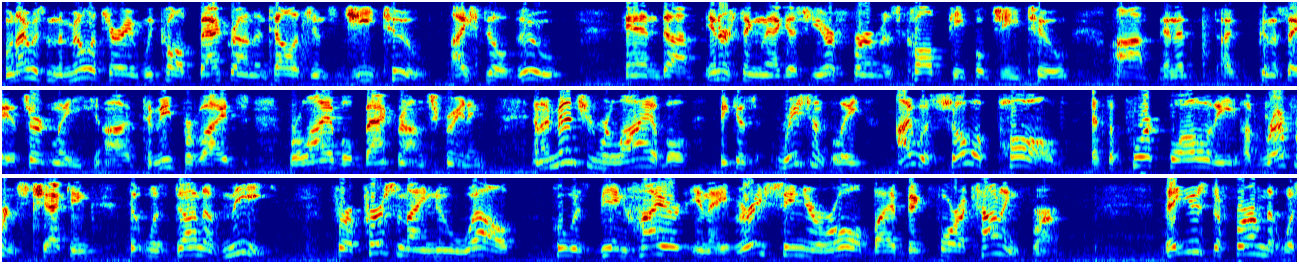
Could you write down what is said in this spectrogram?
When I was in the military, we called background intelligence G2. I still do. And uh, interestingly, I guess your firm is called People G2. Uh, and it, I'm going to say it certainly, uh, to me, provides reliable background screening. And I mention reliable because recently I was so appalled at the poor quality of reference checking that was done of me for a person I knew well who was being hired in a very senior role by a big four accounting firm. They used a firm that was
